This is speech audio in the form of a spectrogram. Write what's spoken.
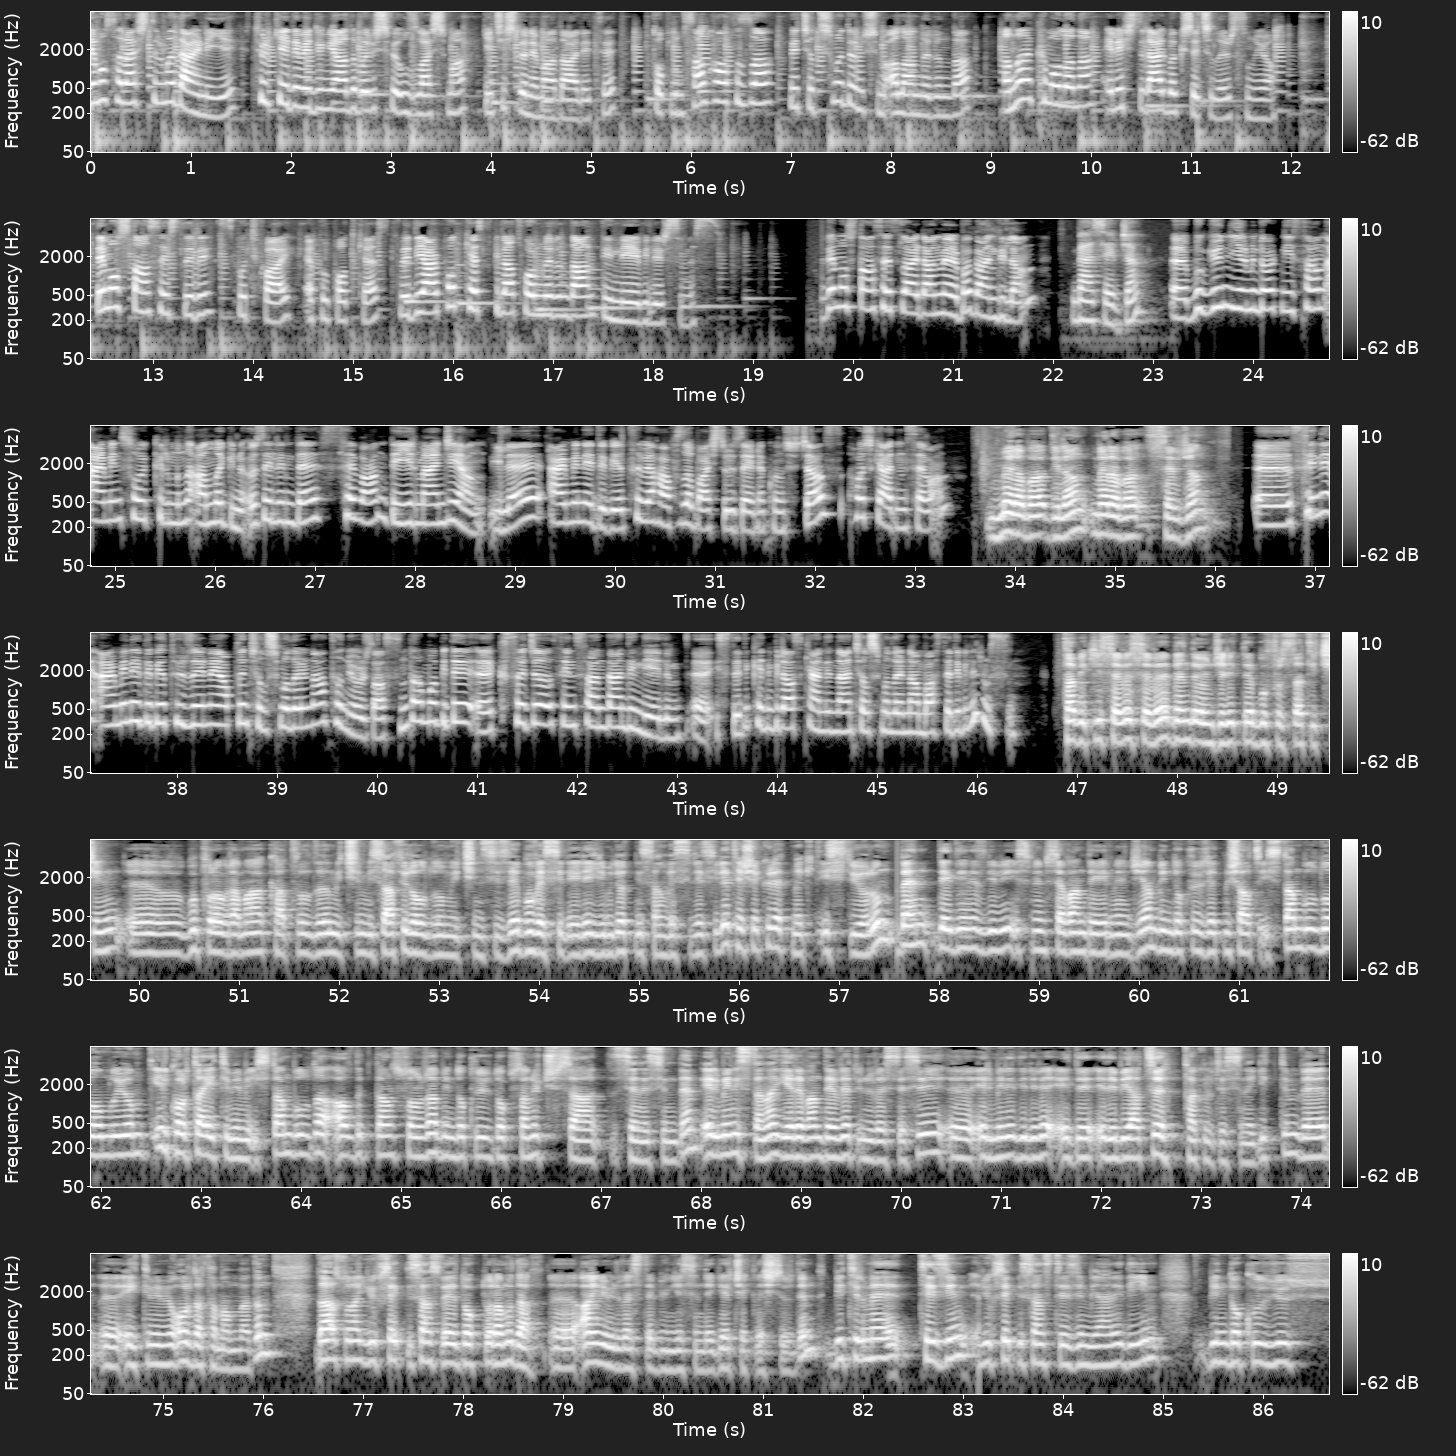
Demos Araştırma Derneği, Türkiye'de ve dünyada barış ve uzlaşma, geçiş dönemi adaleti, toplumsal hafıza ve çatışma dönüşümü alanlarında ana akım olana eleştirel bakış açıları sunuyor. Demos'tan sesleri Spotify, Apple Podcast ve diğer podcast platformlarından dinleyebilirsiniz. Demos'tan seslerden merhaba ben Dilan. Ben Sevcan. Ee, bugün 24 Nisan Ermeni soykırımını anma günü özelinde Sevan Değirmenciyan ile Ermeni edebiyatı ve hafıza başlığı üzerine konuşacağız. Hoş geldin Sevan. Merhaba Dilan, merhaba Sevcan. Ee, seni Ermeni edebiyatı üzerine yaptığın çalışmalarından tanıyoruz aslında ama bir de e, kısaca seni senden dinleyelim e, istedik. Hani biraz kendinden çalışmalarından bahsedebilir misin? Tabii ki seve seve ben de öncelikle bu fırsat için e, bu programa katıldığım için misafir olduğum için size bu vesileyle 24 Nisan vesilesiyle teşekkür etmek istiyorum. Ben dediğiniz gibi ismim Sevan Değirmenciyan 1976 İstanbul doğumluyum. İlk orta eğitimimi İstanbul'da aldıktan sonra 1993 senesinde Ermenistan'a Yerevan Devlet Üniversitesi e, Ermeni Dili ve Edebiyatı Fakültesine gittim ve e, eğitimimi orada tamamladım. Daha sonra yüksek lisans ve doktoramı da e, aynı üniversite bünyesinde gerçekleştirdim. Bitirme tezim, yüksek lisans tezim yani diyeyim 1900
